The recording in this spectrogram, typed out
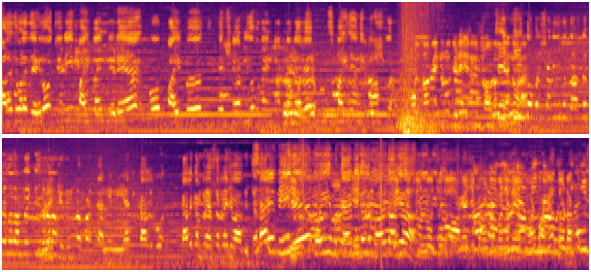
ਆਲੇ ਦੁਆਲੇ ਦੇਖ ਲਓ ਜਿਹੜੀ ਪਾਈਪਲਾਈਨ ਨੇੜੇ ਹੈ ਉਹ ਪਾਈਪ ਜਿੱਥੇ ਸ਼ਹਿਰ ਨਹੀਂ ਉਹਦਾ ਇੰਟਰਕਨੈਕਟਰ ਸਪਾਈ ਦੇਣ ਦੀ ਕੋਸ਼ਿਸ਼ ਕਰੋ। ਹੁਣ ਸਾਹਿਬ ਇਹਨਾਂ ਨੂੰ ਜਿਹੜੇ ਇਹਨਾਂ ਦੀ ਪ੍ਰੋਬਲਮ ਜੇ ਜੈਨੂਨ ਚੀਜ਼ ਹੈ ਤੋਂ ਪਰੇਸ਼ਾਨੀ ਦੀ ਮੈਨੂੰ ਦੱਸ ਦੇ ਪਹਿਲਾਂ ਦੱਸ ਦੇ ਕੀ ਨਹੀਂ ਰਹਿਣਾ ਕਿ ਦਿਨ ਤੋਂ ਪਰੇਸ਼ਾਨੀ ਨਹੀਂ ਹੈ ਜੀ ਕੱਲ ਕੱਲ ਕੰਪਰੈਸਰ ਨੇ ਜਵਾਬ ਦਿੱਤਾ ਸਾਰੇ ਜੇ ਕੋਈ ਮਕੈਨੀਕਲ ਫਾਲਟ ਆ ਗਿਆ। ਸੁਣ ਲਓ ਚਲੋ ਆ ਗਿਆ ਜੀ ਪੁਆਇੰਟ ਮੰਨਦੇ ਆ ਆ ਗਿਆ ਤੁਹਾਡਾ ਕੋਈ ਇੱਕ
